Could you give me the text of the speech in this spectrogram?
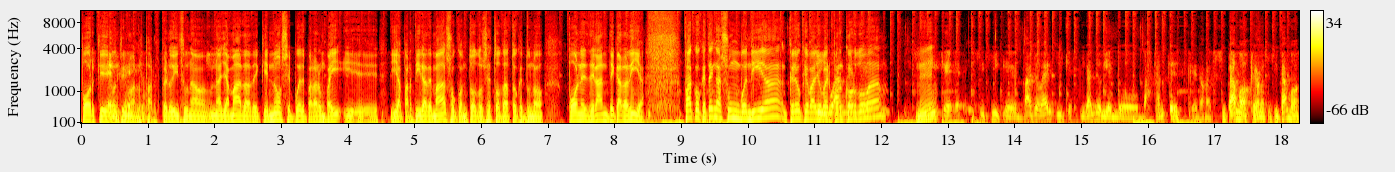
porque continúan los paros. Pero hizo una, llamada de que no se puede parar un país y, y, a partir además, o con todos estos datos que tú nos pones delante cada día. Paco, que tengas un buen día. Creo que va a llover por Córdoba. ¿Eh? que, sí, sí, que va a llover y que siga lloviendo bastante, que lo necesitamos, que lo necesitamos.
